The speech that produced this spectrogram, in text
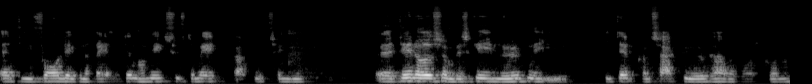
af de foreliggende regler. Dem har vi ikke systematisk ret ud til nu. Øh, det er noget, som vil ske løbende i, i den kontakt, vi har med vores kunder.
